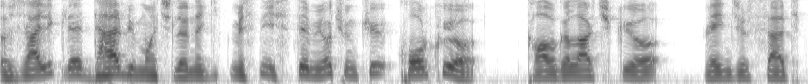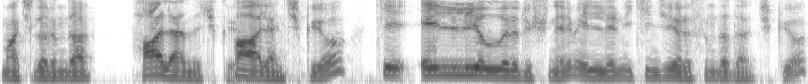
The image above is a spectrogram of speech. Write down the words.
özellikle derbi maçlarına gitmesini istemiyor çünkü korkuyor. Kavgalar çıkıyor Rangers Celtic maçlarında Halen de çıkıyor. halen çıkıyor ki 50'li yılları düşünelim. 50'lerin ikinci yarısında da çıkıyor.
